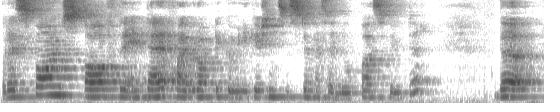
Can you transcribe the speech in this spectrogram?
response of the entire fiber optic communication system as a low pass filter, the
